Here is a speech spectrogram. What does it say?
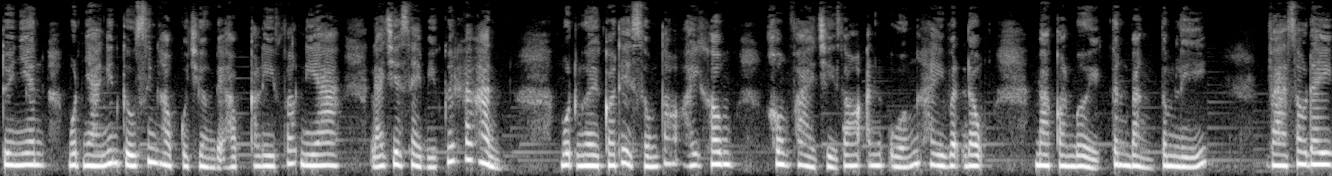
Tuy nhiên, một nhà nghiên cứu sinh học của trường Đại học California đã chia sẻ bí quyết khác hẳn. Một người có thể sống thọ hay không không phải chỉ do ăn uống hay vận động mà còn bởi cân bằng tâm lý. Và sau đây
